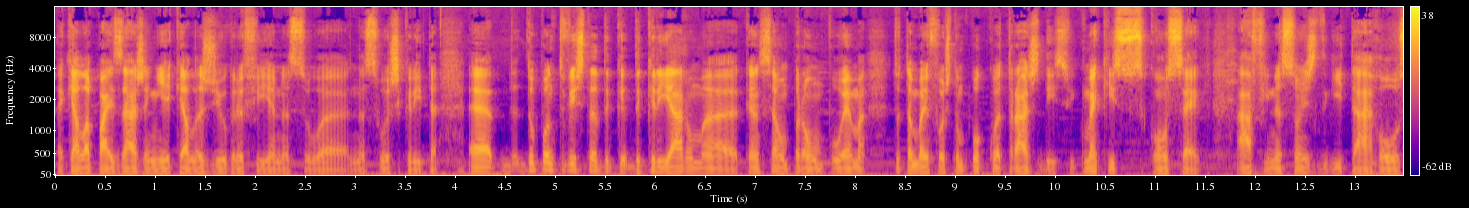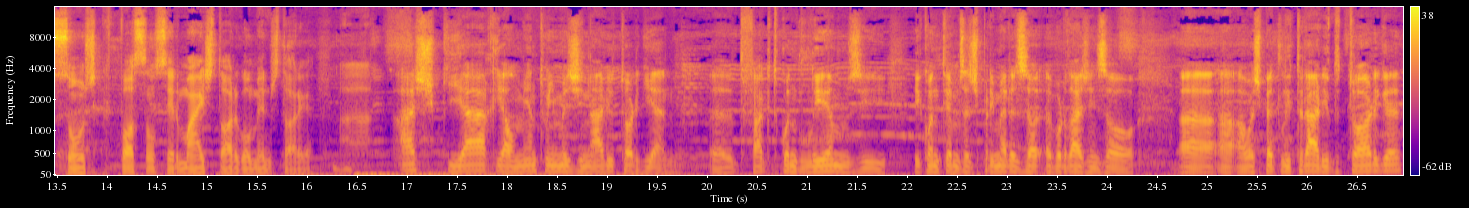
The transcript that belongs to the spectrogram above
aquela paisagem e aquela geografia na sua, na sua escrita. Uh, do ponto de vista de, de, criar uma canção para um poema, tu também foste um pouco atrás disso. E como é que isso se consegue? Há afinações de guitarra ou sons que possam ser mais torga ou menos torga? acho que há realmente um imaginário torguiano. Uh, de facto, quando lemos e, e, quando temos as primeiras abordagens ao, ao aspecto literário de Torga,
